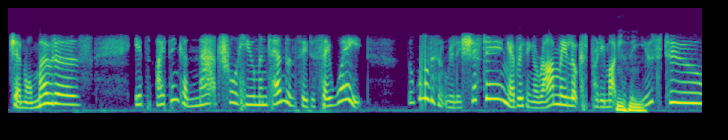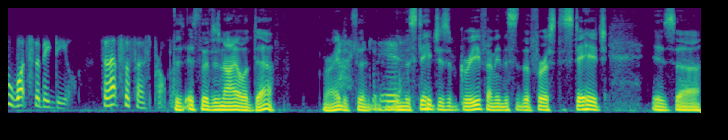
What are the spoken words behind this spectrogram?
General Motors. It's, I think, a natural human tendency to say, wait, the world isn't really shifting. Everything around me looks pretty much mm-hmm. as it mm-hmm. used to. What's the big deal? So that's the first problem. It's the denial of death, right? I it's in, it in the stages of grief. I mean, this is the first stage is uh,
